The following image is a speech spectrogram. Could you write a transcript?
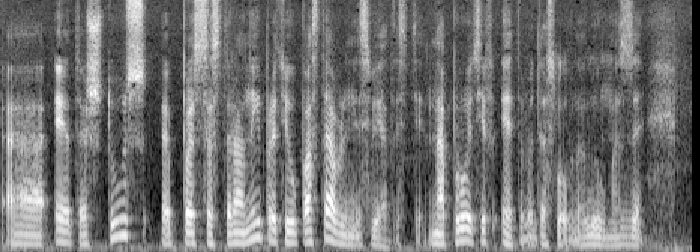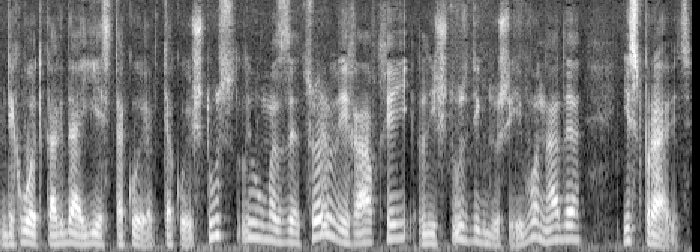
А, это штус э, со стороны противопоставленной святости, напротив этого, дословно, леумазе. Так вот, когда есть такой, такой штус леумазе, цорь ли гавхей ли штус дик души, его надо исправить.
